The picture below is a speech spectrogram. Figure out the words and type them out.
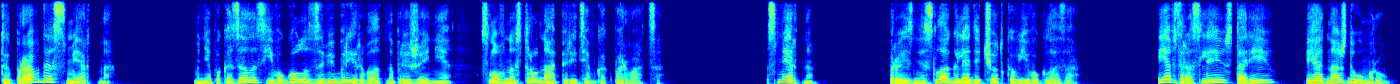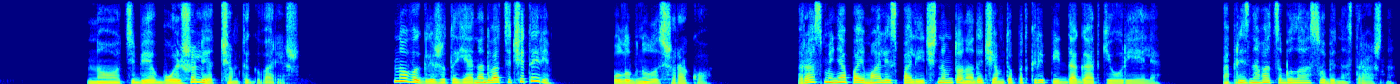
«Ты правда смертна?» Мне показалось, его голос завибрировал от напряжения, словно струна перед тем, как порваться. «Смертно», — произнесла, глядя четко в его глаза. «Я взрослею, старею и однажды умру». «Но тебе больше лет, чем ты говоришь». «Но выгляжу-то я на 24», — улыбнулась широко. «Раз меня поймали с поличным, то надо чем-то подкрепить догадки Уриэля. А признаваться было особенно страшно.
